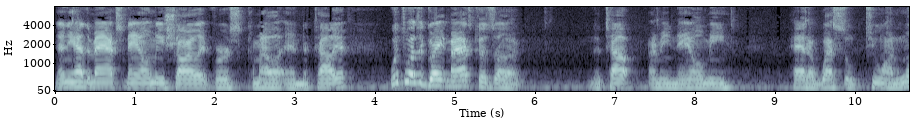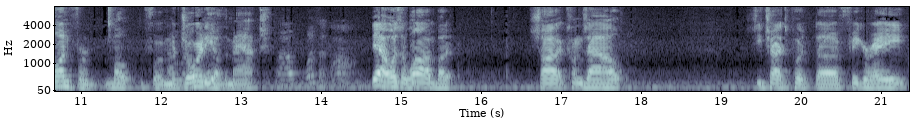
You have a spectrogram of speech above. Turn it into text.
Then you had the match Naomi, Charlotte versus Carmella and Natalya, which was a great match because uh, Natal, I mean Naomi, had a wrestle two on one for mo- for majority of the match. Well, it wasn't long. Yeah, it wasn't long, but Charlotte comes out. She tries to put the figure eight,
